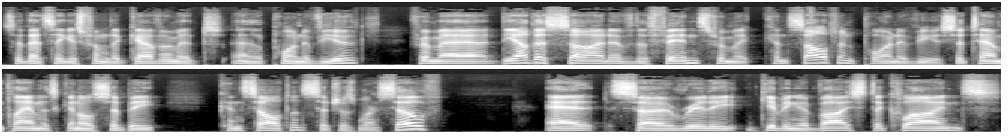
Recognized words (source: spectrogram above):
So that's I guess from the government uh, point of view from a, the other side of the fence, from a consultant point of view. So town planners can also be consultants, such as myself. Uh, so really giving advice to clients,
